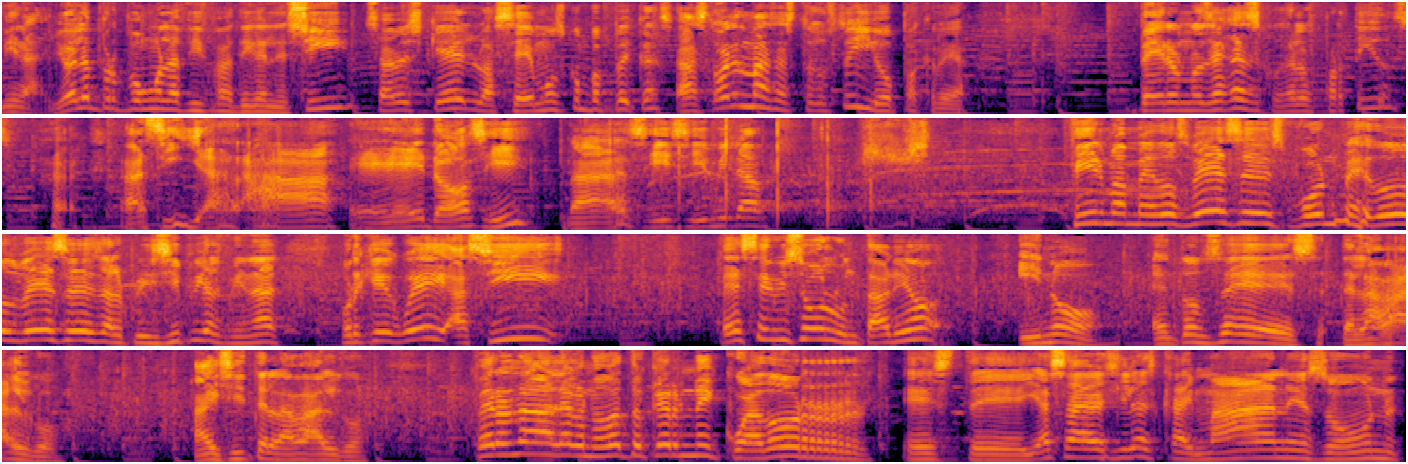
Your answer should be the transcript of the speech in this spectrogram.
Mira, yo le propongo a la FIFA, díganle, sí, ¿sabes qué? Lo hacemos con papecas. Hasta ahora es más, hasta usted y yo, para que vea. Pero nos dejas escoger los partidos. Así ya. Ah, eh, no, sí. Ah, sí, sí, mira. Fírmame dos veces, ponme dos veces al principio y al final. Porque, güey, así es servicio voluntario y no. Entonces, te la valgo. Ahí sí te la valgo. Pero nada, luego nos va a tocar un Ecuador, este, ya sabes, Islas Caimanes o un...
